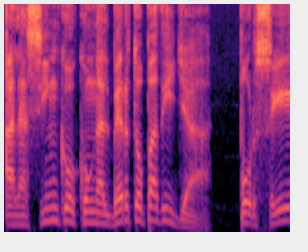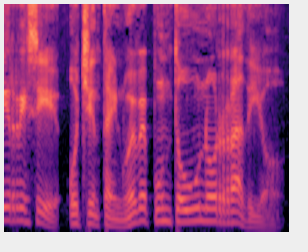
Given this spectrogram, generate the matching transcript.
A las 5 con Alberto Padilla por CRC 89.1 Radio.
